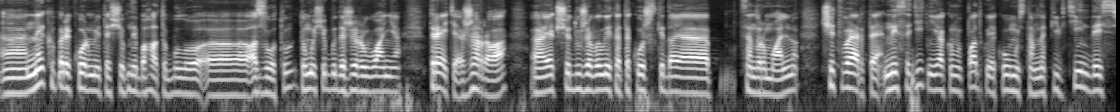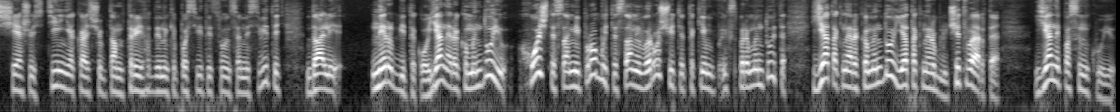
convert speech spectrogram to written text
Не перекормлюйте, щоб не багато було е, азоту, тому що буде жирування. Третє жара. Е, якщо дуже велика, також скидає це нормально. Четверте, не сидіть ні в якому випадку, якомусь там на півтінь, десь ще щось тінь, якась, щоб там три годинки посвітить сонце, не світить. Далі. Не робіть такого. Я не рекомендую. Хочете, самі пробуйте, самі вирощуйте, таким експериментуйте. Я так не рекомендую, я так не роблю. Четверте, я не пасинкую.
